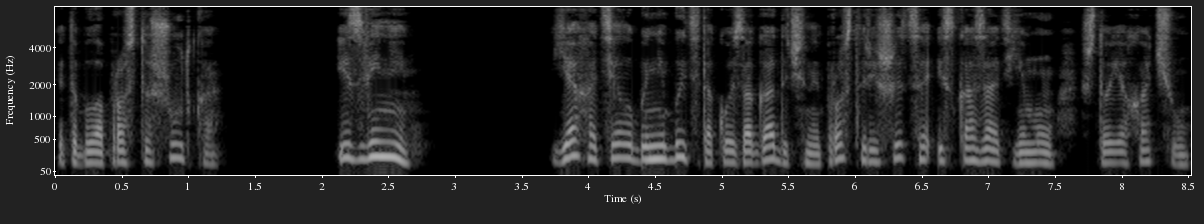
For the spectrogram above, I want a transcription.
Это была просто шутка. Извини, я хотела бы не быть такой загадочной, просто решиться и сказать ему, что я хочу.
